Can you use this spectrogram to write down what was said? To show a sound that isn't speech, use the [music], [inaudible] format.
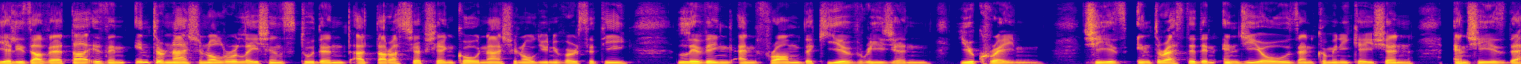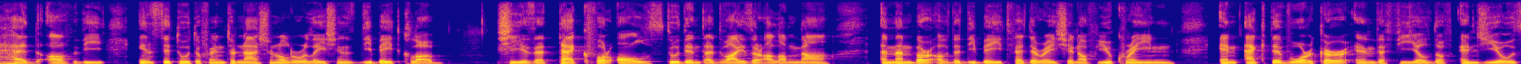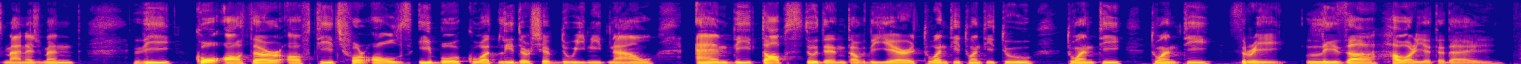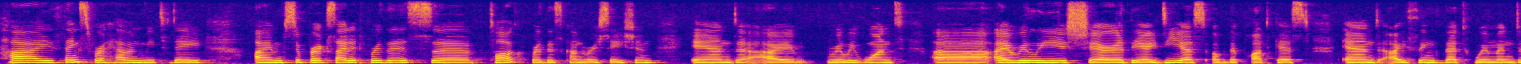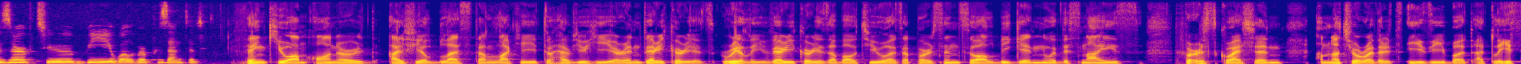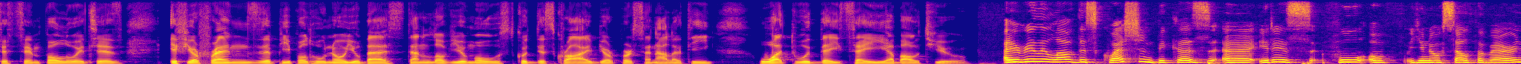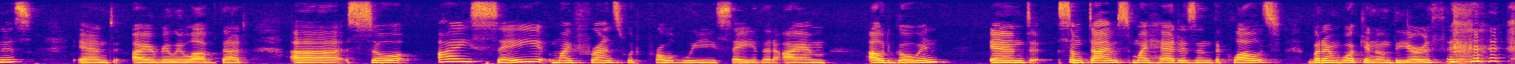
Yelyzaveta is an international relations student at Taras Shevchenko National University, living and from the Kyiv region, Ukraine. She is interested in NGOs and communication, and she is the head of the Institute of International Relations Debate Club. She is a Teach for All student advisor alumna a member of the Debate Federation of Ukraine, an active worker in the field of NGOs management, the co author of Teach for All's ebook, What Leadership Do We Need Now, and the top student of the year 2022 2023. Lisa, how are you today? Hi, thanks for having me today. I'm super excited for this uh, talk, for this conversation, and uh, I really want, uh, I really share the ideas of the podcast, and I think that women deserve to be well represented. Thank you. I'm honored. I feel blessed and lucky to have you here and very curious, really, very curious about you as a person. So I'll begin with this nice [laughs] first question. I'm not sure whether it's easy, but at least it's simple, which is if your friends, the people who know you best and love you most, could describe your personality, what would they say about you? I really love this question because uh, it is full of, you know, self-awareness, and I really love that. Uh, so I say my friends would probably say that I am outgoing, and sometimes my head is in the clouds, but I'm walking on the earth.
